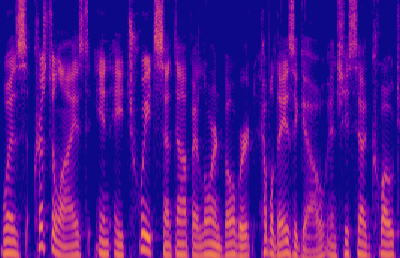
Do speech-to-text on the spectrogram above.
was crystallized in a tweet sent out by Lauren Boebert a couple days ago, and she said, quote,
